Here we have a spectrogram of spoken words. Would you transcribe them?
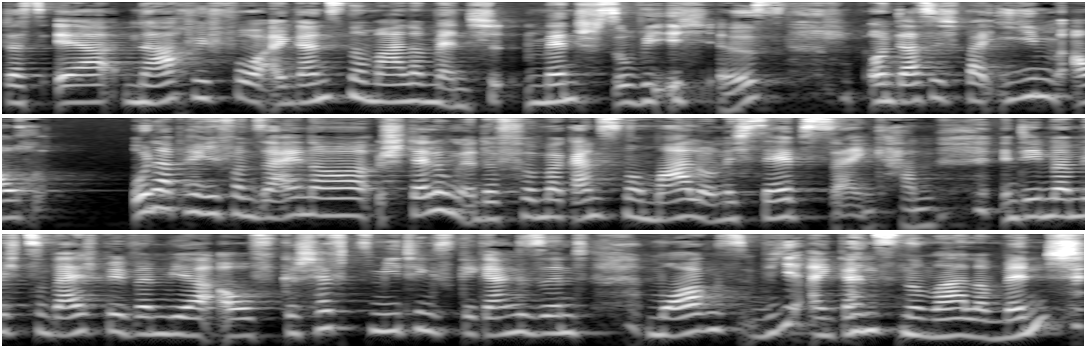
dass er nach wie vor ein ganz normaler Mensch, Mensch so wie ich ist und dass ich bei ihm auch unabhängig von seiner Stellung in der Firma ganz normal und nicht selbst sein kann. Indem er mich zum Beispiel, wenn wir auf Geschäftsmeetings gegangen sind, morgens wie ein ganz normaler Mensch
